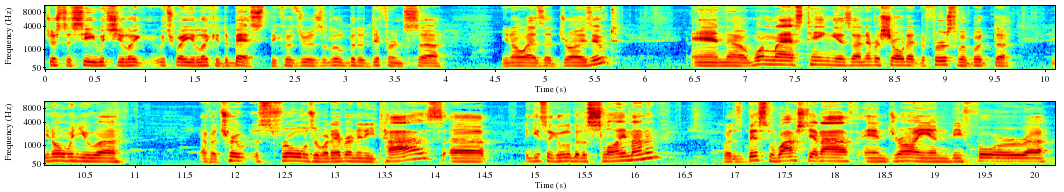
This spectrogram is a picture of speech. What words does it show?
just to see which you like, which way you like it the best, because there's a little bit of difference, uh, you know, as it dries out. And uh, one last thing is I never showed it the first one, but uh, you know when you uh, if a trout is froze or whatever and then he ties, uh, it gets like a little bit of slime on him. But it's best to wash that off and dry in before uh,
